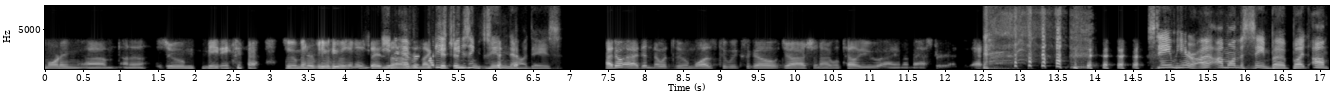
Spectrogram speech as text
morning um, on a Zoom meeting, Zoom interview. He was in his basement. Yeah, everybody's using Zoom nowadays. I don't. I didn't know what Zoom was two weeks ago, Josh, and I will tell you, I am a master at. same here. I, am on the same boat. But um,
